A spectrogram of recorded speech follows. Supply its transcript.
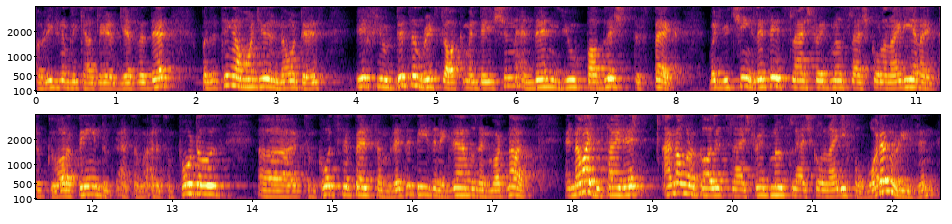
a reasonably calculated guess at that. But the thing I want you to note is, if you did some rich documentation and then you published the spec, but you change, let's say it's slash treadmill slash colon ID and I took a lot of pain to add some, added some photos, uh, some code snippets, some recipes and examples and whatnot. And now I decided I'm not going to call it slash treadmill slash colon ID for whatever reason.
